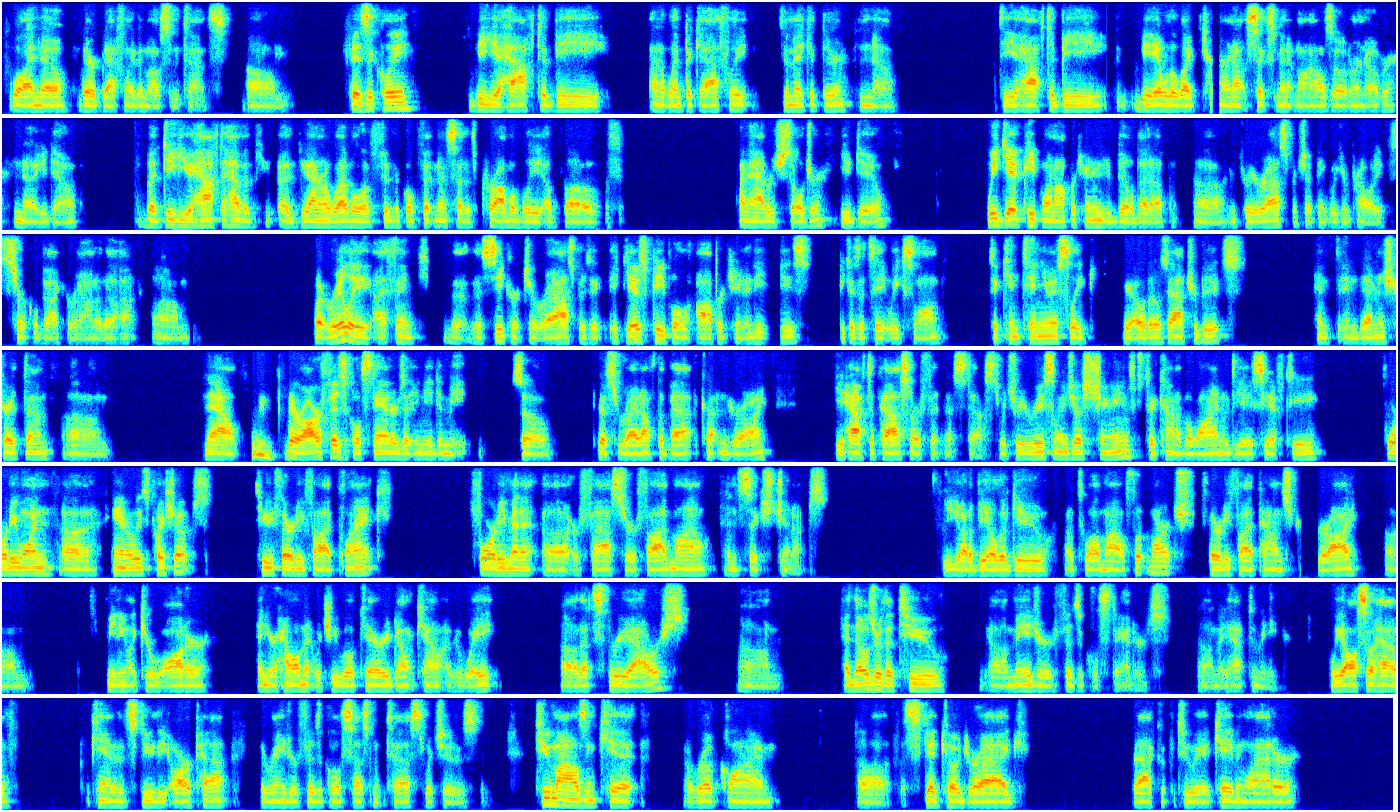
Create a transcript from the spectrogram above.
well, I know they're definitely the most intense. Um, physically, do you have to be an Olympic athlete to make it through? No. Do you have to be be able to like turn out six minute miles over and over? No, you don't. But do you have to have a, a general level of physical fitness that is probably above an average soldier? You do. We give people an opportunity to build that up uh, in pre-RASP, which I think we can probably circle back around to that. Um, but really, I think the, the secret to RASP is it, it gives people opportunities because it's eight weeks long to continuously grow those attributes and, and demonstrate them. Um, now, there are physical standards that you need to meet. So just right off the bat, cut and dry, you have to pass our fitness test, which we recently just changed to kind of align with the ACFT. 41 uh, hand release push-ups, 235 plank, 40 minute uh, or faster five mile and six chin ups. You got to be able to do a 12 mile foot march, 35 pounds dry, um, meaning like your water and your helmet, which you will carry, don't count as weight. Uh, that's three hours. Um, and those are the two uh, major physical standards um, that you have to meet. We also have candidates do the RPAT, the Ranger Physical Assessment Test, which is two miles in kit, a rope climb, uh, a Skedco drag, back to a caving ladder.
